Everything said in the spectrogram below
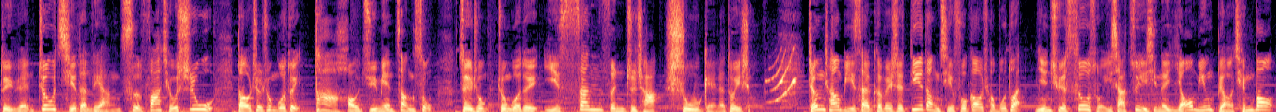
队员周琦的两次发球失误，导致中国队大好局面葬送。最终，中国队以三分之差输给了对手。整场比赛可谓是跌宕起伏，高潮不断。您去搜索一下最新的姚明表情包，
